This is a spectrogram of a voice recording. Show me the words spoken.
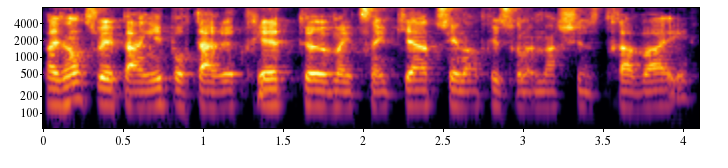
par exemple, tu veux épargner pour ta retraite, tu as 25 ans, tu viens d'entrer sur le marché du travail,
